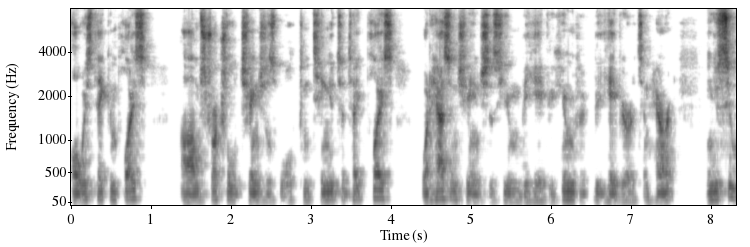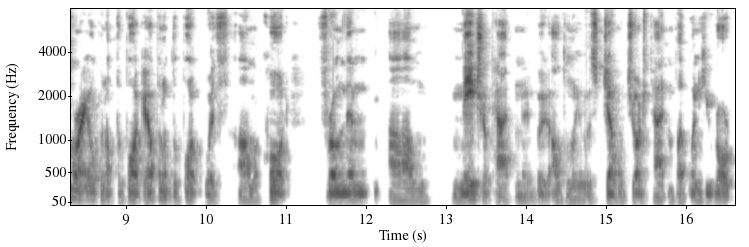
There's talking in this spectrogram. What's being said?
always taken place. Um, structural changes will continue to take place. What hasn't changed is human behavior. Human behavior it's inherent. And you see where i open up the book. I open up the book with um, a quote from them um, major Patton. But ultimately, it was General George Patton. But when he wrote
